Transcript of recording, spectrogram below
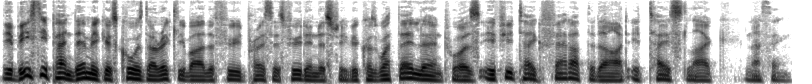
The obesity pandemic is caused directly by the food processed food industry because what they learned was if you take fat out the diet, it tastes like nothing.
